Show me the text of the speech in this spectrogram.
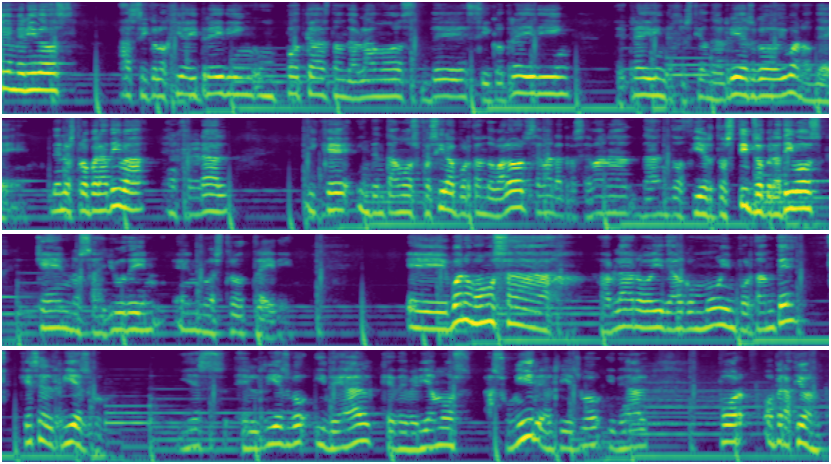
bienvenidos a Psicología y Trading, un podcast donde hablamos de psicotrading, de trading, de gestión del riesgo y bueno, de, nuestra operativa en general y que intentamos pues ir aportando valor semana tras semana, dando ciertos tips operativos que nos ayuden en nuestro trading. Eh, bueno, vamos a hablar hoy de algo muy importante que es el riesgo y es el riesgo ideal que deberíamos asumir, el riesgo ideal por operación.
